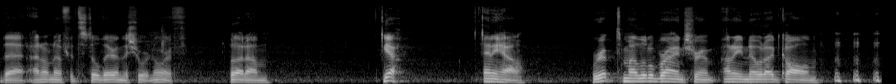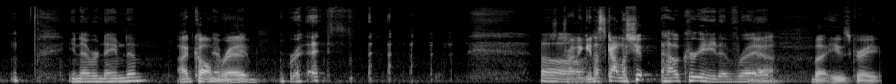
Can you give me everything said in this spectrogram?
That I don't know if it's still there in the short north, but um, yeah. Anyhow, ripped my little brine shrimp. I don't even know what I'd call him. You never named him. I'd call him Red. Red. He's trying to get a scholarship. How creative, right? Yeah, but he was great.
